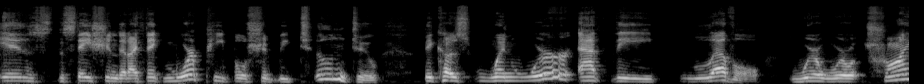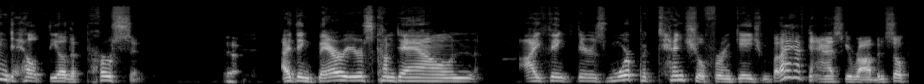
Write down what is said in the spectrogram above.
is the station that I think more people should be tuned to because when we're at the level where we're trying to help the other person, yeah. I think barriers come down. I think there's more potential for engagement. But I have to ask you, Robin. So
